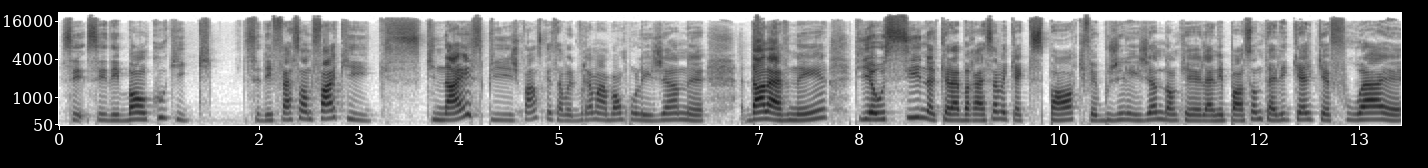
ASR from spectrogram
C'est c'est des bons coups qui... qui- c'est des façons de faire qui... qui qui naissent, puis je pense que ça va être vraiment bon pour les jeunes euh, dans l'avenir. Puis il y a aussi notre collaboration avec Actisport qui fait bouger les jeunes. Donc euh, l'année passée, on est allé quelques fois euh,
